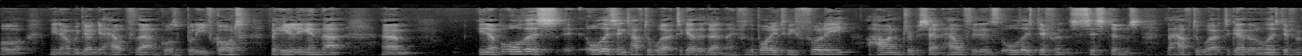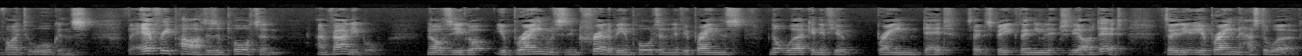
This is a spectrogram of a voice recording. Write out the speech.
or you know we go and get help for that. Of course, believe God for healing in that. Um, you know, but all this, all those things have to work together, don't they? For the body to be fully 100% healthy, there's all those different systems that have to work together, and all those different vital organs. But every part is important and valuable. Now, obviously, you've got your brain, which is incredibly important, and if your brain's not working, if your brain dead, so to speak, then you literally are dead. So your brain has to work.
